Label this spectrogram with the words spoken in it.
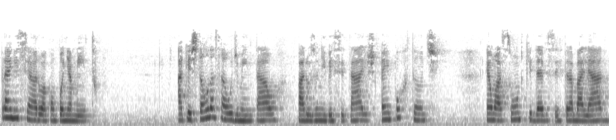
para iniciar o acompanhamento. A questão da saúde mental para os universitários é importante. É um assunto que deve ser trabalhado,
